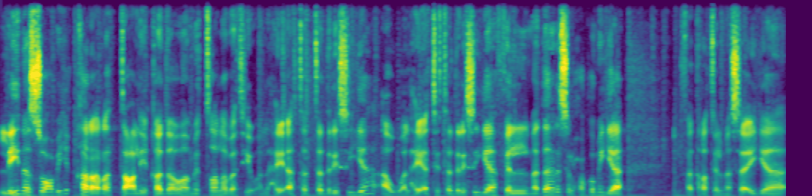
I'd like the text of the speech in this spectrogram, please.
لينا الزعبي قررت تعليق دوام الطلبة والهيئة التدريسية أو الهيئة التدريسية في المدارس الحكومية الفترة المسائية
